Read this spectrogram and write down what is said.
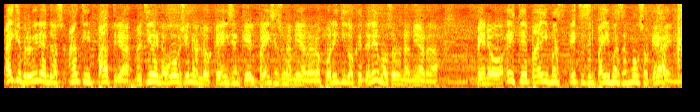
Hay que prohibir a los antipatrias. Me tienen los huevos llenos los que dicen que el país es una mierda. Los políticos que tenemos son una mierda. Pero este país más, este es el país más hermoso que hay, dice.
